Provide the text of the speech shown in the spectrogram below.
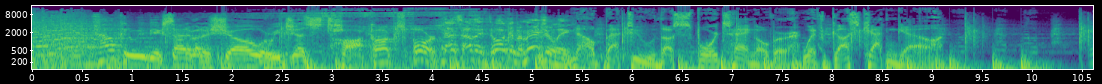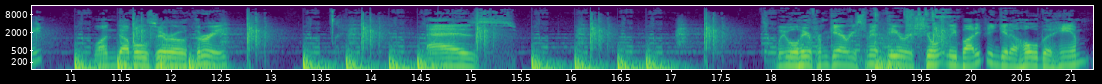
How can we be excited about a show where we just talk? Talk sports. That's how they talk in the Major League. Now back to the Sports Hangover with Gus Kattengell. Eight one double zero three. As we will hear from Gary Smith here shortly, buddy. If you can get a hold of him,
